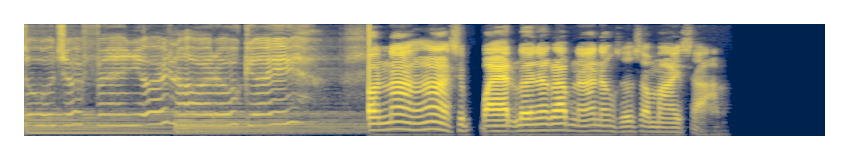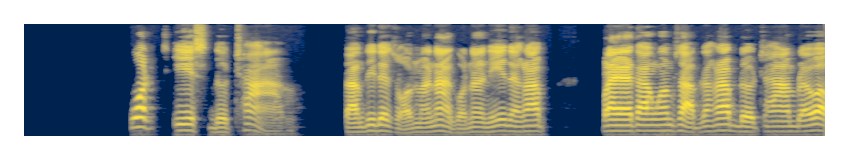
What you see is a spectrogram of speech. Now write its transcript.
told your friend you're not okay. ตอนหน้าห้าสิบแปดเลยนะครับนะหนังสือสมายสาม What is the time ตามที่ได้สอนมาหน้าก่อนหน้านี้นะครับ แปลตามคำศัพท์นะครับ the time แปลว่า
